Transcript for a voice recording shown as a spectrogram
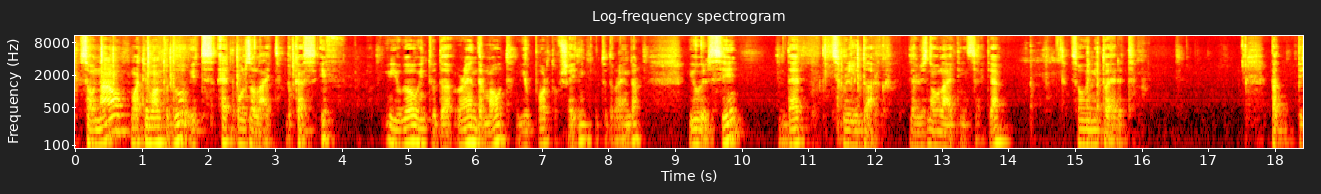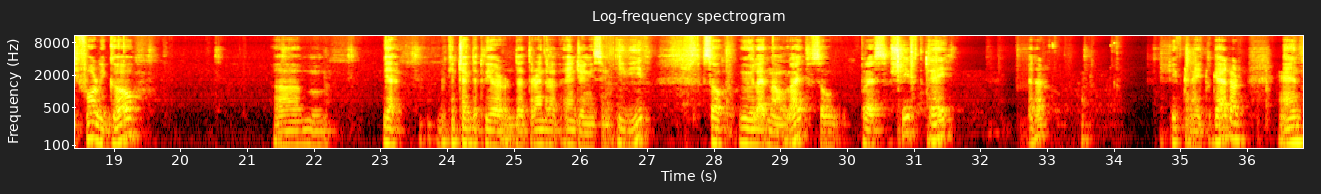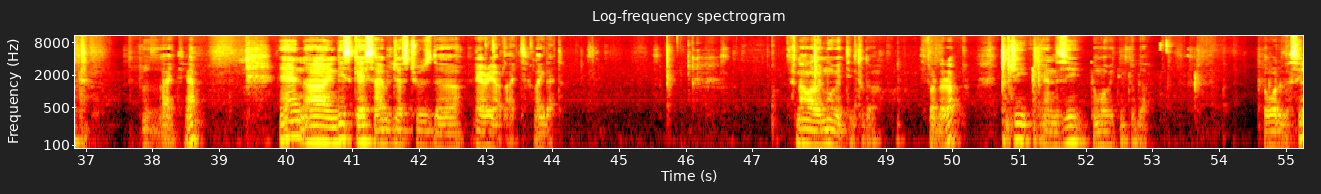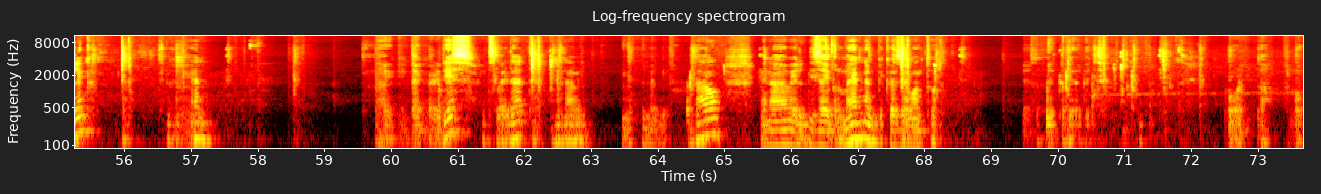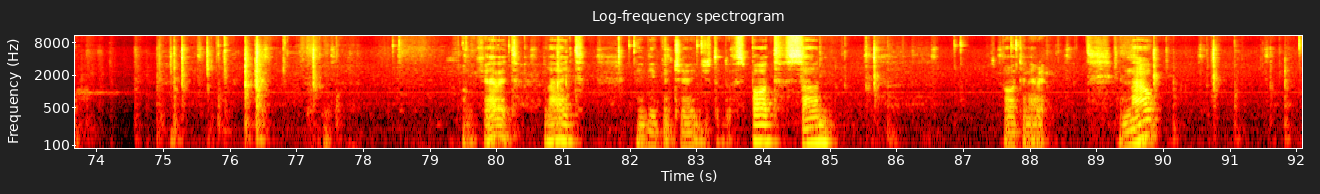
So now what we want to do is add also light because if you go into the render mode, viewport of shading into the render, you will see that it's really dark. There is no light inside, yeah? So we need to add it. But before we go, um, yeah, we can check that we are that the render engine is in Eevee. So we will add now light. So press Shift A together shift and A together and light, yeah. And uh, in this case, I will just choose the area light like that. Now I will move it into the further up, G and Z to move it into the toward the ceiling. And now you can back where it is. It's like that. And move it and I will disable magnet because I want to just a little bit for the floor. We have it, light, maybe you can change to the spot, sun, spot and area. And now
